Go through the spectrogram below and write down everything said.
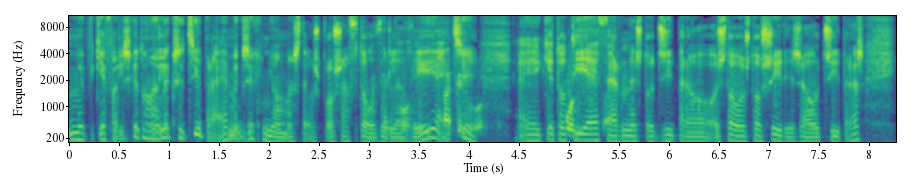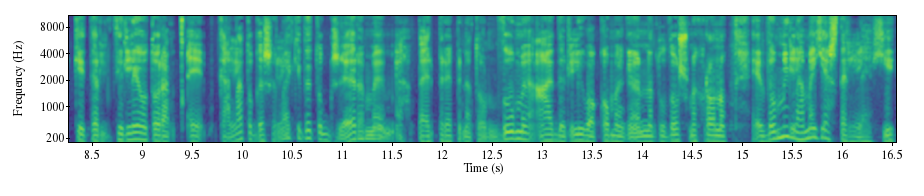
με επικεφαλής και τον Αλέξη Τσίπρα. Ε, μην ξεχνιόμαστε ως προς αυτό δηλαδή. Έτσι. Ε, και το τι έφερνε στο, Τσίπρα, στο, στο ΣΥΡΙΖΑ ο Τσίπρας. Και τι λέω τώρα, ε, καλά τον Κασελάκη δεν τον ξέραμε, πρέπει να τον δούμε, άντε λίγο ακόμα να του δώσουμε χρόνο. Εδώ μιλάμε για στελέχη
